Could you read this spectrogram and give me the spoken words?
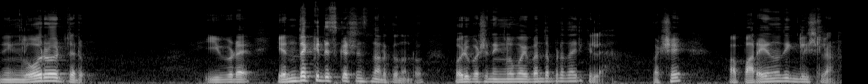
നിങ്ങൾ ഓരോരുത്തരും ഇവിടെ എന്തൊക്കെ ഡിസ്കഷൻസ് നടക്കുന്നുണ്ടോ? ഒരു പക്ഷേ നിങ്ങളുമായി ബന്ധപ്പെട്ടതായിരിക്കില്ല. പക്ഷേ ആ പറയുന്നത് ഇംഗ്ലീഷിലാണ്.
